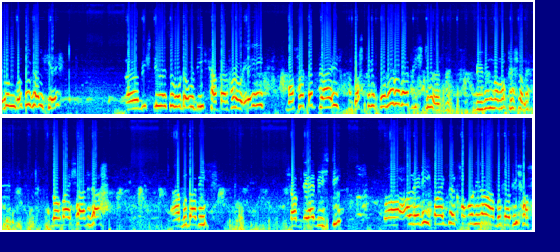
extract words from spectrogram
এবং গতকালকে বৃষ্টি হয়েছে মোটামুটি আর তারপরে এই বছরটা প্রায় দশ থেকে পনেরো বার বৃষ্টি হয়েছে বিভিন্ন লোকেশনে দুবাই শারজা আবুধাবি, সব জায়গায় বৃষ্টি। তো অলরেডি কয়েকজন খবর নিলাম, আবুধাবি সহ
